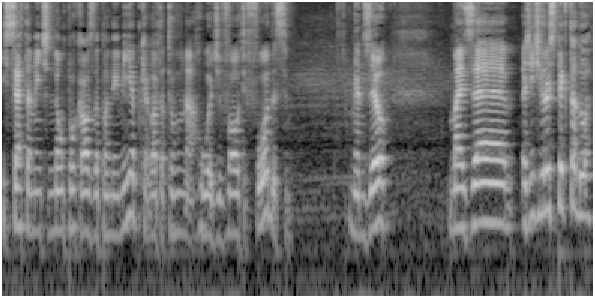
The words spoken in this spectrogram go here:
e certamente não por causa da pandemia, porque agora tá todo mundo na rua de volta e foda-se, menos eu, mas é, a gente virou espectador.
